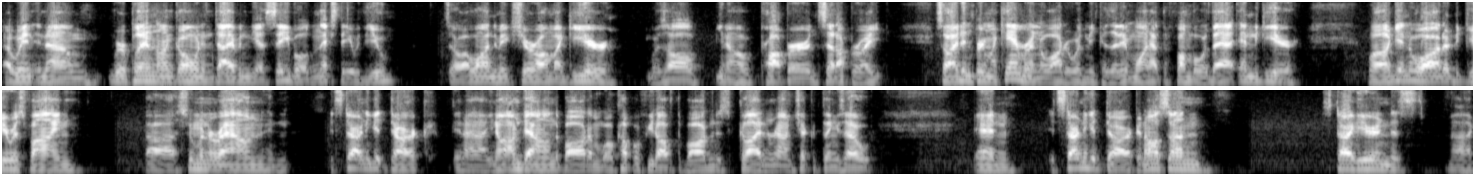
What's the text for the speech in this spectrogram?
I went and um, we were planning on going and diving the Sable the next day with you. So I wanted to make sure all my gear was all you know proper and set up right. So I didn't bring my camera in the water with me because I didn't want to have to fumble with that and the gear. Well, I get in the water, the gear was fine, uh, swimming around, and it's starting to get dark. And uh, you know I'm down on the bottom, well a couple feet off the bottom, just gliding around, checking things out. And it's starting to get dark, and all of a sudden, start hearing this uh,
